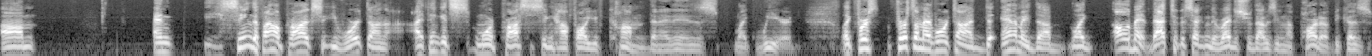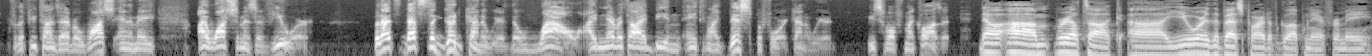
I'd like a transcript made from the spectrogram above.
Um, and seeing the final products that you've worked on, I think it's more processing how far you've come than it is like weird. Like first first time I've worked on an anime dub, like I'll admit that took a second to register that I was even a part of because for the few times I ever watched anime, I watched them as a viewer. But that's that's the good kind of weird. The wow, I never thought I'd be in anything like this before kind of weird. Least of all from my closet. Now, um, real talk. Uh, you were the best part of Gleipnir for me.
